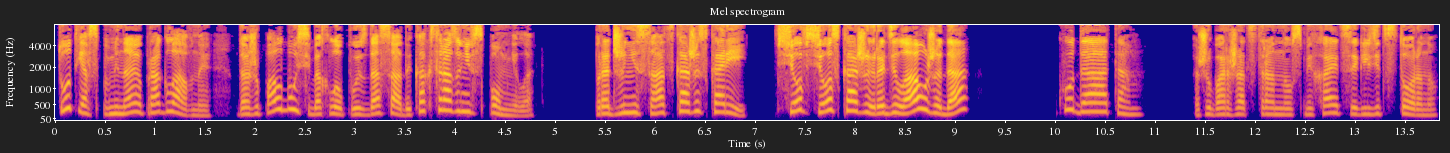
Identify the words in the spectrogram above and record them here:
Тут я вспоминаю про главное, даже по лбу себя хлопаю с досады, как сразу не вспомнила. Про Джанисат скажи скорей. Все-все скажи, родила уже, да? Куда там? Жубаржат странно усмехается и глядит в сторону.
